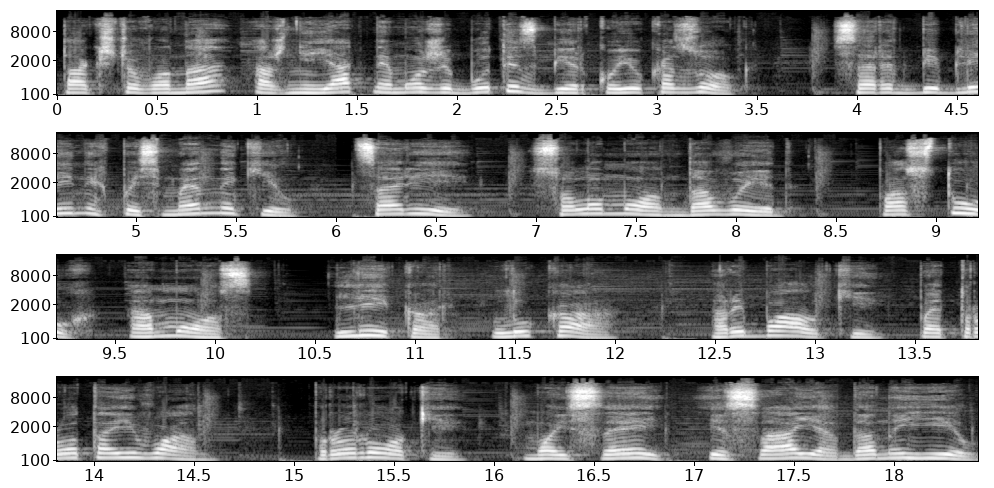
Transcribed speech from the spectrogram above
так що вона аж ніяк не може бути збіркою казок. Серед біблійних письменників царі Соломон, Давид, Пастух, Амос, Лікар, Лука, Рибалки, Петро та Іван, Пророки, Мойсей, Ісая, Даниїл,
